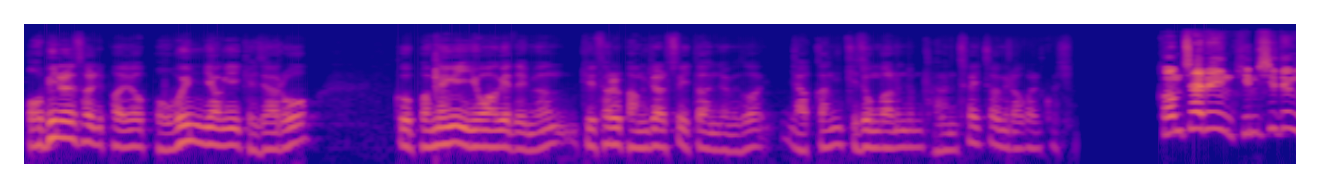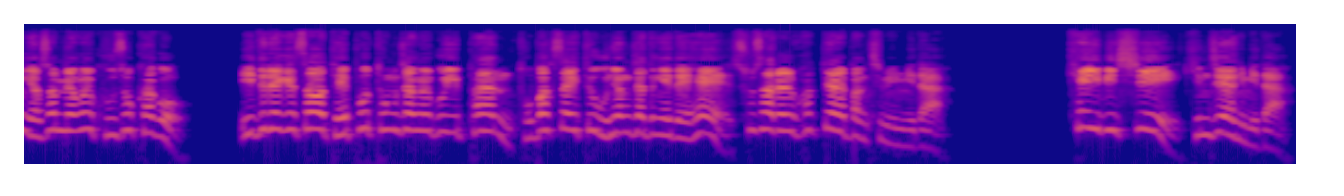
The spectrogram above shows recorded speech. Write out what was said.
법인을 설립하여 법인 명의 계좌로 그 범행에 이용하게 되면 뒤탈을 방지할 수 있다는 점에서 약간 기존과는 좀 다른 차이점이라고 할 것입니다. 검찰은 김씨 등 6명을 구속하고 이들에게서 대포 통장을 구입한 도박 사이트 운영자 등에 대해 수사를 확대할 방침입니다. KBC 김재현입니다.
